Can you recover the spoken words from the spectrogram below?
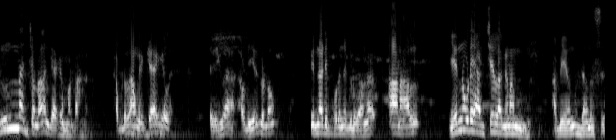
என்ன சொன்னாலும் கேட்க மாட்டாங்க. அப்படி தான் அவங்க கேட்கல. சரிங்களா? அப்படி இருக்கட்டும். பின்னாடி புரிஞ்சுக்கிடுவாங்க. ஆனால் என்னுடைய அட்சய லக்னம் அப்படின்னு வந்து தனுசு.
